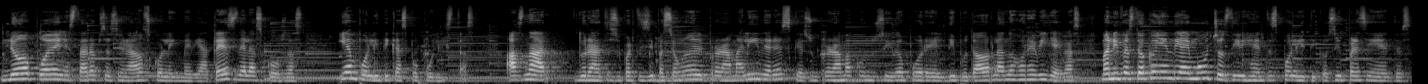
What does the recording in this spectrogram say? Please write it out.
no pueden estar obsesionados con la inmediatez de las cosas y en políticas populistas. Aznar, durante su participación en el programa Líderes, que es un programa conducido por el diputado Orlando Jorge Villegas, manifestó que hoy en día hay muchos dirigentes políticos y presidentes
